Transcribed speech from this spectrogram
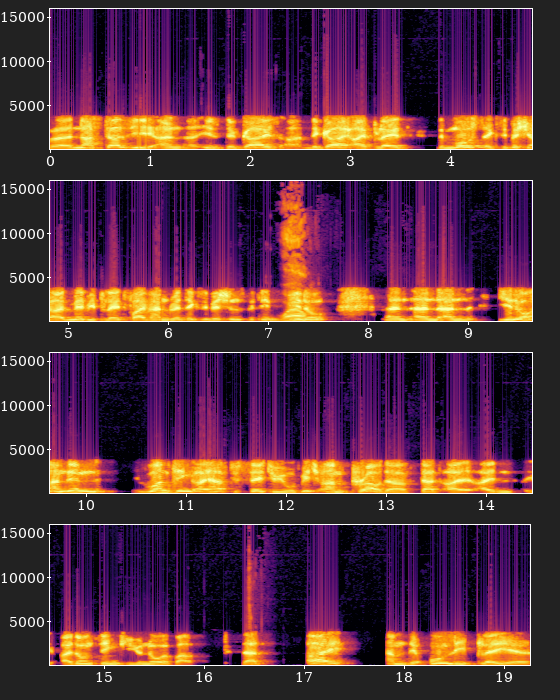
uh, Nastase and uh, is the guys uh, the guy I played the most exhibition. I maybe played 500 exhibitions with him. Wow. You know, and and and you know, and then one thing I have to say to you, which I'm proud of, that I I I don't think you know about, that I am the only player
